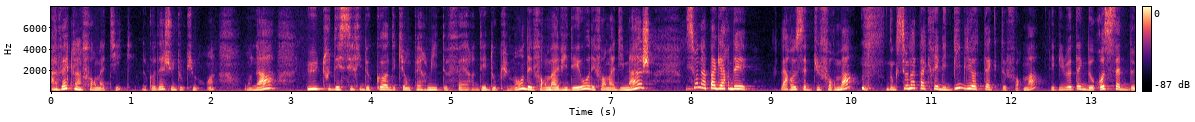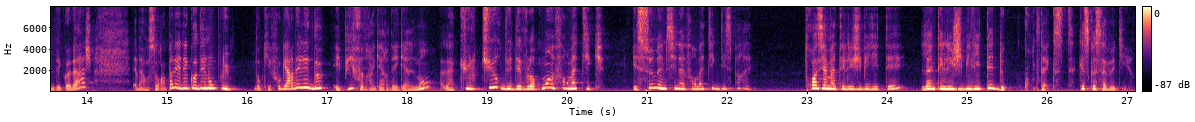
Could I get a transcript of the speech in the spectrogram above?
avec l'informatique, le codage du document. Hein. On a eu toutes des séries de codes qui ont permis de faire des documents, des formats vidéo, des formats d'images. Si on n'a pas gardé la recette du format, donc si on n'a pas créé des bibliothèques de format, des bibliothèques de recettes de décodage, eh ben on ne saura pas les décoder non plus. Donc il faut garder les deux. Et puis il faudra garder également la culture du développement informatique. Et ce, même si l'informatique disparaît. Troisième intelligibilité, l'intelligibilité de contexte. Qu'est-ce que ça veut dire?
